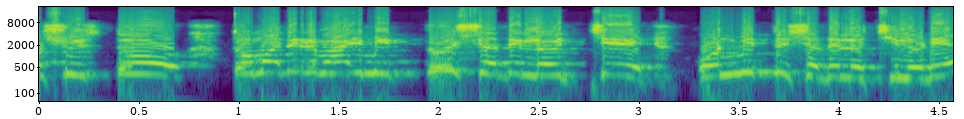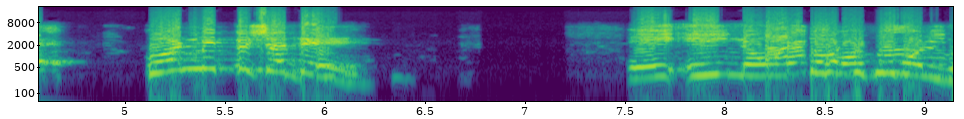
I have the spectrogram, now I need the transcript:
অসুস্থ। তোমাদের ভাই মৃত্যুর সাথে লড়ছে। কোন মৃত্যুর সাথে লড়ছিল রে? কোন মৃত্যুর সাথে? এই এই নোংরা তোমাকে কি বলব?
